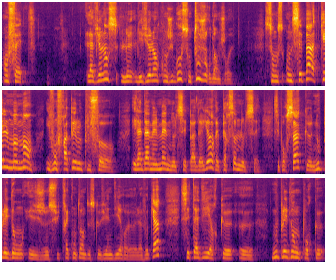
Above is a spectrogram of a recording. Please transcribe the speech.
En fait, la violence, les violents conjugaux sont toujours dangereux. on ne sait pas à quel moment ils vont frapper le plus fort. Et la dame elle-même ne le sait pas d'ailleurs, et personne ne le sait. C'est pour ça que nous plaidons, et je suis très contente de ce que vient de dire euh, l'avocate, c'est-à-dire que euh, nous plaidons pour que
